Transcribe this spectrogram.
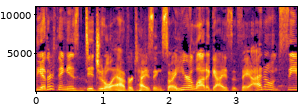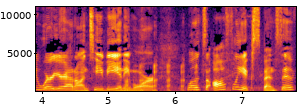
The other thing is digital advertising. So I hear a lot of guys that say, I don't see where you're at on TV anymore. well, it's awfully expensive.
